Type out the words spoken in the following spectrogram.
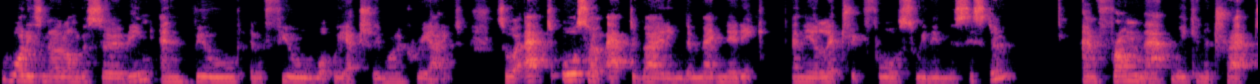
what is no longer serving and build and fuel what we actually want to create. So we're act, also activating the magnetic and the electric force within the system. And from that, we can attract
